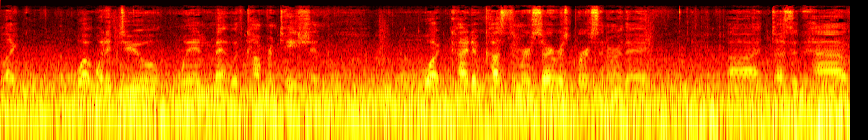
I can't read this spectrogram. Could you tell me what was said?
Like, what would it do when met with confrontation? What kind of customer service person are they? Uh, does it have?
